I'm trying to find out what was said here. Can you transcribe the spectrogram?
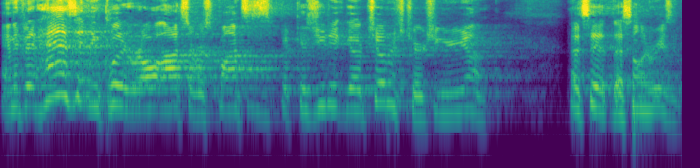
And if it hasn't included lots of responses, it's because you didn't go to children's church and you're young. That's it. That's the only reason.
